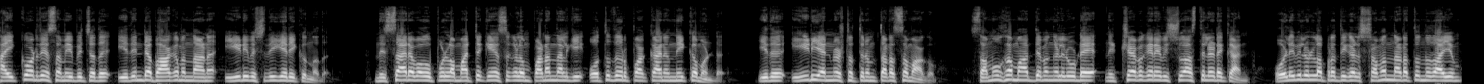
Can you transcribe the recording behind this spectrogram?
ഹൈക്കോടതിയെ സമീപിച്ചത് ഇതിന്റെ ഭാഗമെന്നാണ് ഇ ഡി വിശദീകരിക്കുന്നത്. നിസ്സാര വകുപ്പുള്ള മറ്റ് കേസുകളും പണം നൽകി ഒത്തുതീർപ്പാക്കാനും നീക്കമുണ്ട്. ഇത് ഇ ഡി അന്വേഷണത്തിനും തടസ്സമാകും. സമൂഹ മാധ്യമങ്ങളിലൂടെ നിക്ഷേപകരെ വിശ്വാസത്തിലെടുക്കാൻ ഒളിവിലുള്ള പ്രതികൾ ശ്രമം നടത്തുന്നതായും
